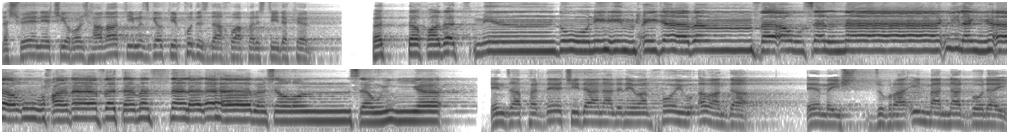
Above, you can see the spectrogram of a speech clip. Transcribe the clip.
لە شوێنێکی ڕۆژهاڵاتی مزگەوتی قودسدا خواپەرستی دەکرد فاتخذت من دونهم حجابا فأرسلنا إليها روحنا فتمثل لها بشرا سويا. اینجا پەردەیەکی دانا لە نێوان خۆی و ئەواندا ئێمەیش جوبرائیلمان نرد بۆ لای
